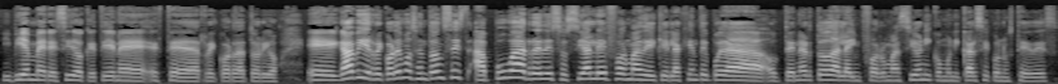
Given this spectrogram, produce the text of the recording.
Y bien merecido que tiene este recordatorio. Eh, Gaby, recordemos entonces APUBA, redes sociales, forma de que la gente pueda obtener toda la información y comunicarse con ustedes.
